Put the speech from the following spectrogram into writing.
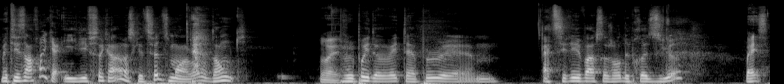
Mais tes enfants quand ils vivent ça quand même parce que tu fais du Marvel donc Ouais. je veux pas ils doivent être un peu euh, attirés vers ce genre de produit là. Ben, c'est-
